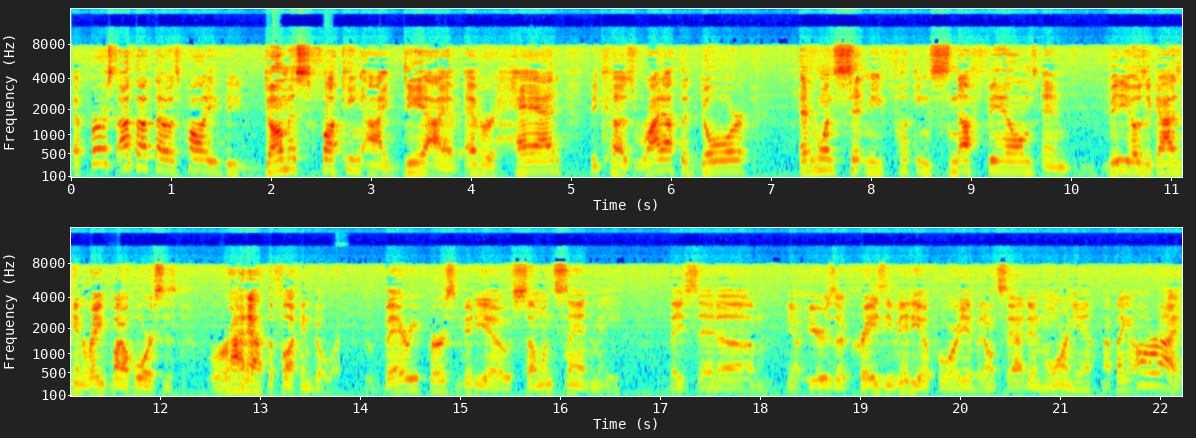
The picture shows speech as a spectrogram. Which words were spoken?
At first, I thought that was probably the dumbest fucking idea I have ever had because right out the door, everyone sent me fucking snuff films and videos of guys getting raped by horses right out the fucking door. The very first video someone sent me, they said, um, you know, here's a crazy video for you, but don't say I didn't warn you. I'm thinking, all right.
